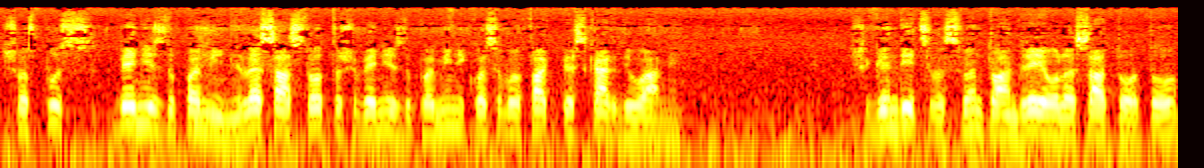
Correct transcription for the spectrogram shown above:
Și au spus, veniți după mine, lăsați totul și veniți după mine, că o să vă fac pescari de oameni. Și gândiți-vă, Sfântul Andrei a lăsat totul,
